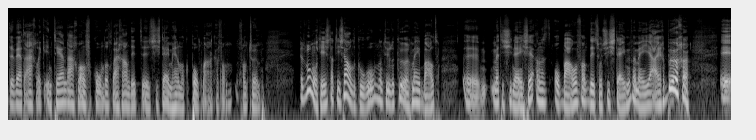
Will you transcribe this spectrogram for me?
er werd eigenlijk intern daar gewoon verkondigd... wij gaan dit uh, systeem helemaal kapot maken van, van Trump. Het wonderlijke is dat diezelfde Google natuurlijk keurig meebouwt... Uh, met de Chinezen aan het opbouwen van dit soort systemen... waarmee je je eigen burger uh,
